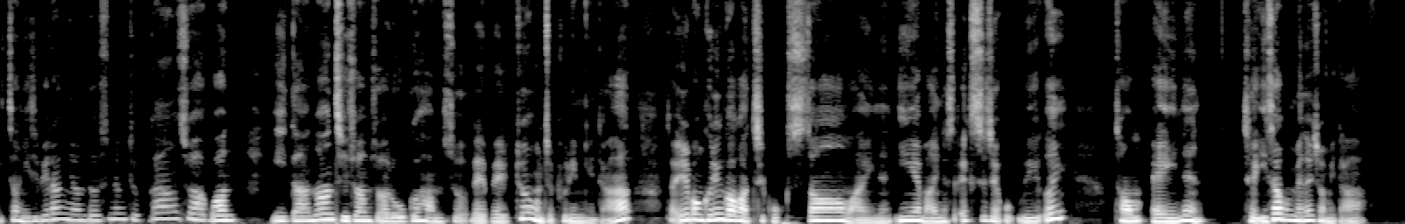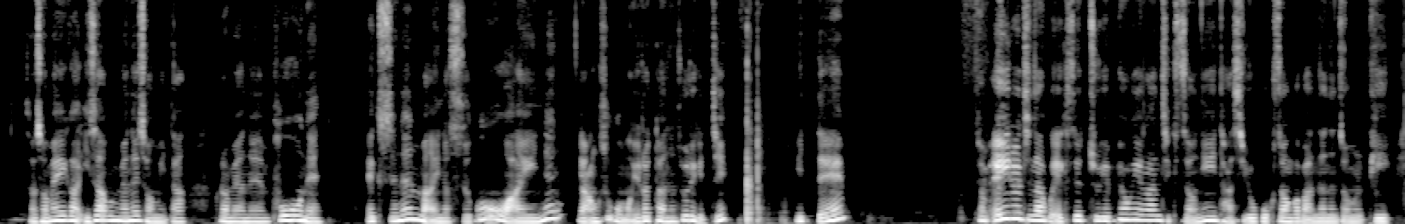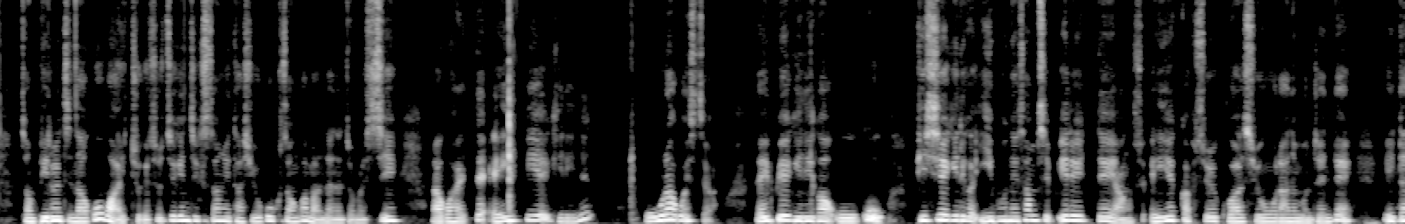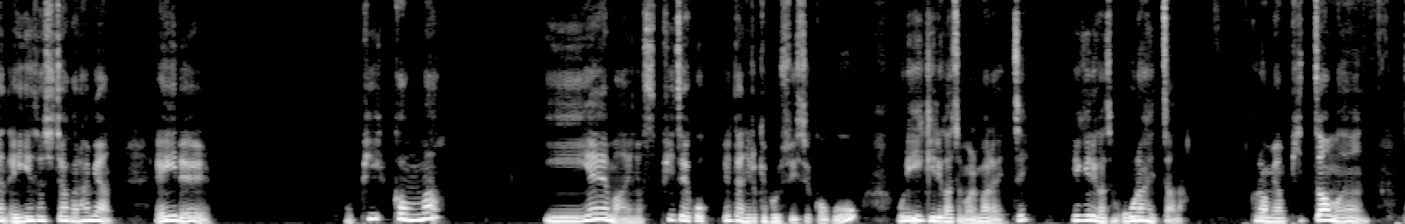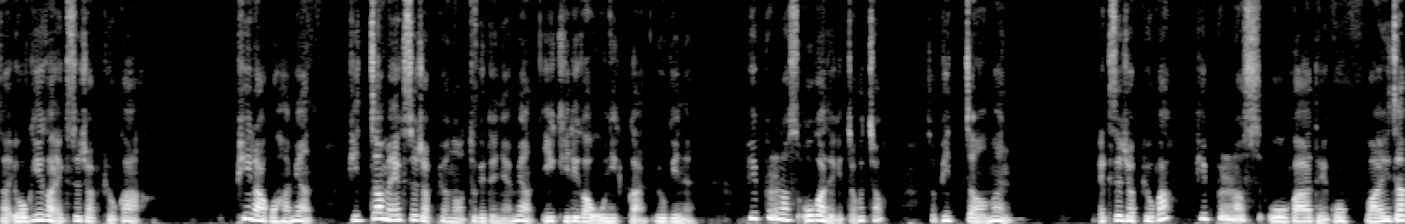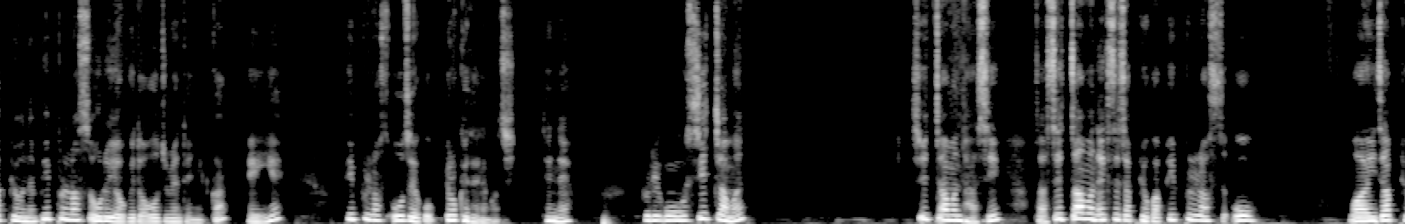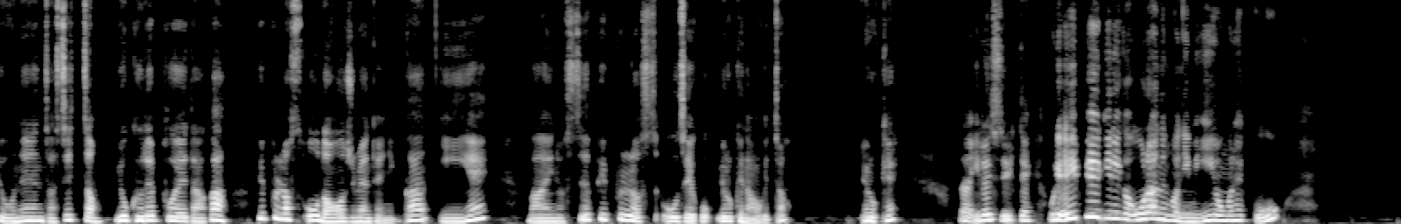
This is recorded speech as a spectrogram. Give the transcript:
2021학년도 수능 특강 수학원 2단원 지수함수와 로그함수 레벨 2 문제풀이입니다. 자, 1번 그림과 같이 곡선 y는 2의 마이너스 x제곱 위의 점 a는 제 2사분면의 점이다. 자, 점 a가 2사분면의 점이다. 그러면은 부호는 x는 마이너스고 y는 양수고 뭐 이렇다는 소리겠지? 이때 점 A를 지나고 X축에 평행한 직선이 다시 요 곡선과 만나는 점을 B, 점 B를 지나고 Y축에 수직인 직선이 다시 요 곡선과 만나는 점을 C라고 할 때 AB의 길이는 5라고 했어요. 자, AB의 길이가 5고 BC의 길이가 2분의 31일 때 양수 A의 값을 구하시오라는 문제인데 일단 A에서 시작을 하면 A를 뭐 P, 2의 마이너스 P제곱 일단 이렇게 볼 수 있을 거고 우리 이 길이가 지금 얼마라 했지? 이 길이가 지금 5라 했잖아. 그러면 B점은 자 여기가 X좌표가 P라고 하면 B점의 X좌표는 어떻게 되냐면 이 길이가 5니까 여기는 P 플러스 5가 되겠죠. 그쵸? 그래서 B점은 X좌표가 P 플러스 5가 되고 Y좌표는 P 플러스 5를 여기 넣어주면 되니까 A에 P 플러스 5제곱 이렇게 되는 거지. 됐나요? 그리고 C점은 C점은 다시. 자 C점은 X좌표가 P 플러스 5 Y좌표는 자 C점. 요 그래프에다가 P 플러스 5 넣어주면 되니까 2에 마이너스 P 플러스 5 제곱. 이렇게 나오겠죠? 이렇게. 자 이랬을 때 우리 AB의 길이가 5라는 건 이미 이용을 했고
